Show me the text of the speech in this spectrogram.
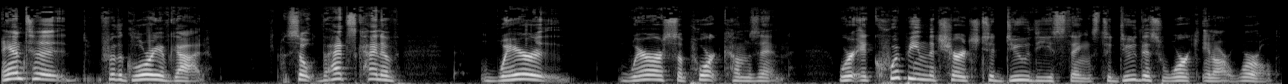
and to for the glory of God. So that's kind of where where our support comes in. We're equipping the church to do these things, to do this work in our world.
